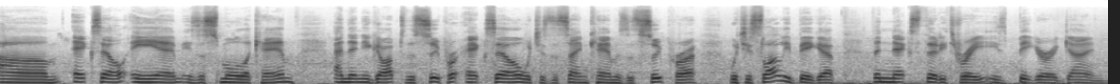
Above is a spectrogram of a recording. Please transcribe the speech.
um, XL EM is a smaller cam and then you go up to the Supra XL which is the same cam as the Supra which is slightly bigger. The NXT 33 is bigger again.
